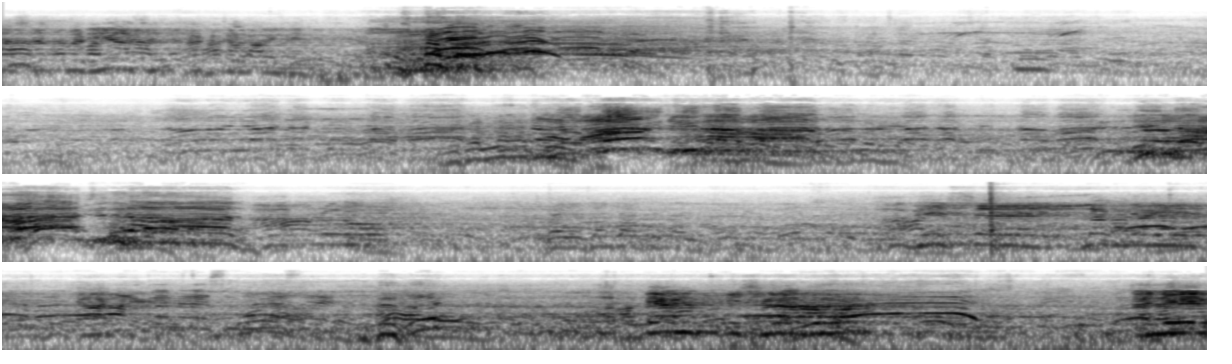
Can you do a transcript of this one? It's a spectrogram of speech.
यहाँ से बढ़िया से धक्का मिले अत्यंत पिछड़ा वर्ग दलित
